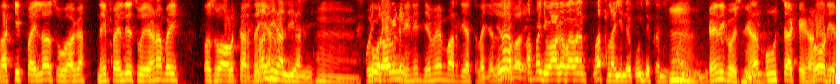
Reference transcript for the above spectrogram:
ਬਾਕੀ ਪਹਿਲਾ ਸੂਆਗਾ ਨਹੀਂ ਪਹਿਲੇ ਸੂਏ ਹਨਾ ਬਈ। ਪਸ਼ੂ ਔਲ ਕਰਦਾ ਹੀ ਆ। ਹਾਂਜੀ ਹਾਂਜੀ ਹਾਂਜੀ। ਹੂੰ ਕੋਈ ਹੋਰਾ ਵੀ ਨਹੀਂ। ਜਿਵੇਂ ਮਰਜ਼ੀ ਹੱਥ ਲਾ ਇਹਦਾ ਲੈਵਾ ਦੇ। ਆਪਾਂ ਜਵਾਕ ਆ ਹੱਥ ਲਾਈ ਜਾਂਦੇ ਕੋਈ ਚੱਕਰ ਨਹੀਂ। ਕਹਿੰਦੀ ਕੁਛ ਨਹੀਂ ਨਾ ਪੂਛ ਚੱਕ ਕੇ ਖੜ ਰਹੀ ਆ।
